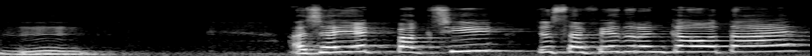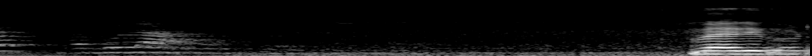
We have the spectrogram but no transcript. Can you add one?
हम्म। अच्छा ये एक पक्षी जो सफ़ेद रंग का होता है वेरी गुड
